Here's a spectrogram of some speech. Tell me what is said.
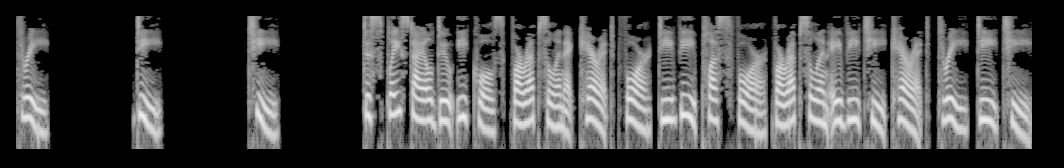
3 d t display style do equals var epsilon at caret 4 dv plus 4 var epsilon avt caret 3 dt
